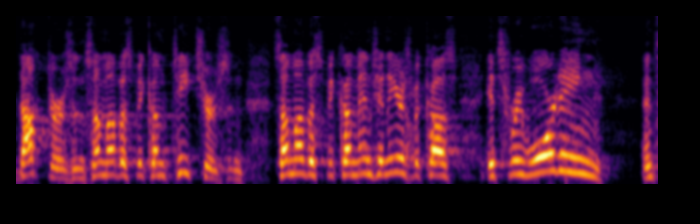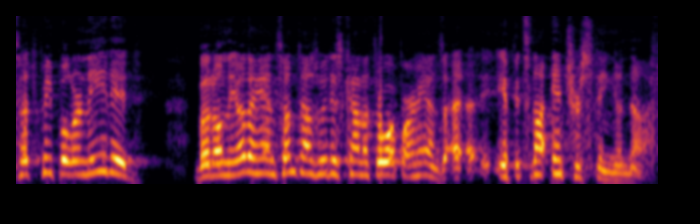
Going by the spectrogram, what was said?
doctors and some of us become teachers and some of us become engineers because it's rewarding and such people are needed. But on the other hand, sometimes we just kind of throw up our hands uh, if it's not interesting enough.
